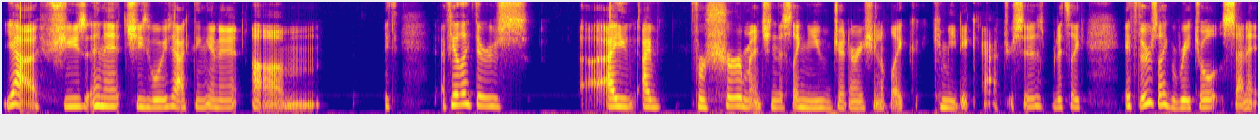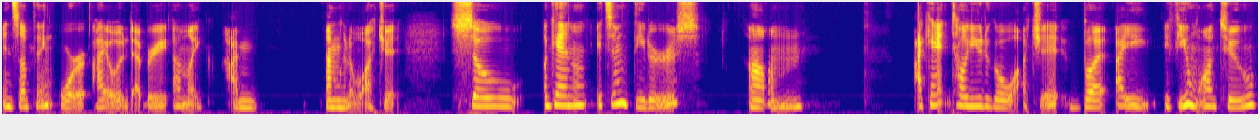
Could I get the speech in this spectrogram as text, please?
yeah, she's in it. She's always acting in it. Um it, I feel like there's I I've for sure mentioned this like new generation of like comedic actresses, but it's like if there's like Rachel Sennott in something or Ayo Edebiri, I'm like I'm I'm gonna watch it. So again, it's in theaters. Um, I can't tell you to go watch it, but I, if you want to,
